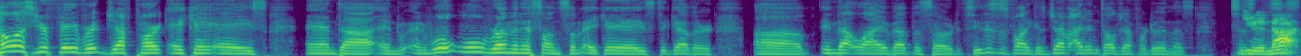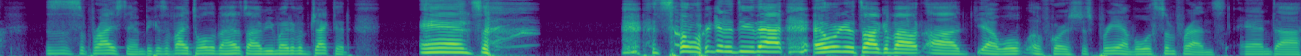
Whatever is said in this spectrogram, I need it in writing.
tell us your favorite Jeff Park AKAs and uh and and we'll we'll reminisce on some AKAs together uh in that live episode. See, this is fun because Jeff I didn't tell Jeff we're doing this. this is, You did not. Is, this is a surprise to him because if I told him ahead of time, he might have objected. And so and so we're gonna do that and we're gonna talk about uh yeah we'll of course just preamble with some friends and uh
